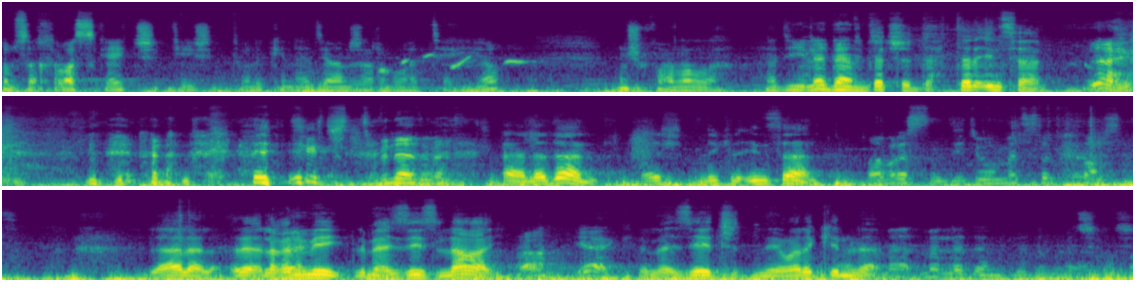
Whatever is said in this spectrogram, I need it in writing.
خبزه خلاص كيتش- كيشد ولكن هذه غنجربوها حتى هي. ونشوفوا على الله. هذه la dinde كتشد حتى الإنسان. ياك تشد بنادم. آه la dinde يشد ليك الإنسان. ما ديتو ما تستد خمسة. لا لا لا. لا الغنمي المعزيز لا غاي. ها؟ ياك. المعزيز تشدني ولكن لا. ما ما la dinde لا دانت ما تشدش.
